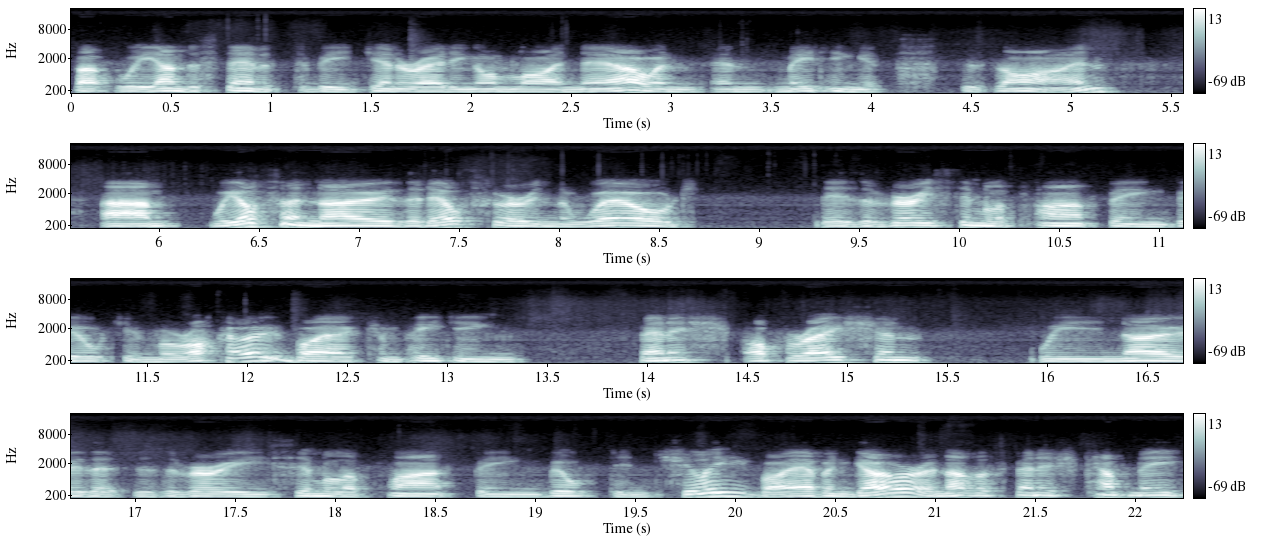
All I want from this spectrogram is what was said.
But we understand it to be generating online now and, and meeting its design. Um, we also know that elsewhere in the world, there's a very similar plant being built in Morocco by a competing Spanish operation. We know that there's a very similar plant being built in Chile by Abengoa, another Spanish company.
